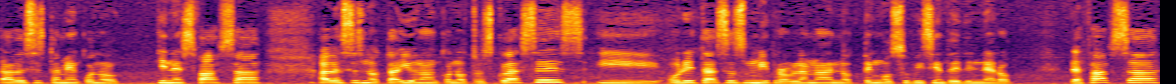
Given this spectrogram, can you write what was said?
a veces también cuando tienes FAFSA, a veces no te ayudan con otras clases y ahorita ese es mi problema, no tengo suficiente dinero de FAFSA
